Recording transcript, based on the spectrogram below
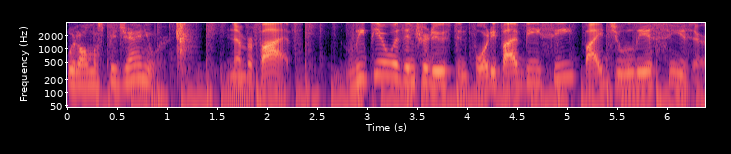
would almost be January. Number 5. Leap year was introduced in 45 BC by Julius Caesar.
